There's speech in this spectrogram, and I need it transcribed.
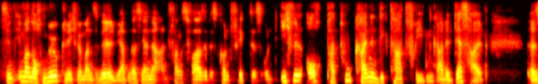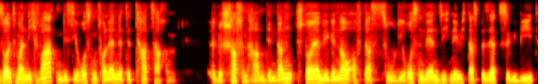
sind immer noch möglich, wenn man es will. Wir hatten das ja in der Anfangsphase des Konfliktes. Und ich will auch partout keinen Diktatfrieden. Gerade deshalb, sollte man nicht warten, bis die Russen vollendete Tatsachen äh, geschaffen haben. Denn dann steuern wir genau auf das zu. Die Russen werden sich nämlich das besetzte Gebiet,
